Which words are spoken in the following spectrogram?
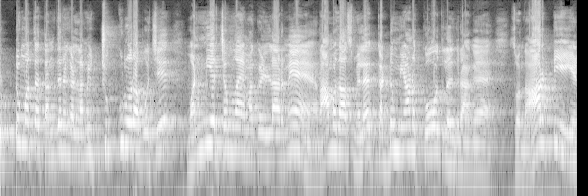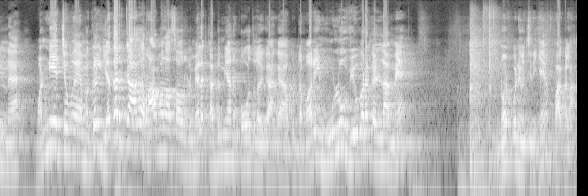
ஒட்டுமொத்த தந்திரங்கள் எல்லாமே சுக்குநூறாக போச்சு. வன்னியர் சமுதாய மக்கள் எல்லாருமே ராமதாஸ் மேலே கடுமையான கோவத்தில் இருக்கிறாங்க. ஸோ அந்த ஆர்டிஐ என்ன? வன்னியர் சமுதாய மக்கள் எதற்காக ராமதாஸ் அவர்கள் மேலே கடுமையான கோவத்தில் இருக்காங்க அப்படின்ற மாதிரி முழு விவரங்கள் எல்லாமே நோட் பண்ணி வச்சிருக்கேன். பார்க்கலாம்.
